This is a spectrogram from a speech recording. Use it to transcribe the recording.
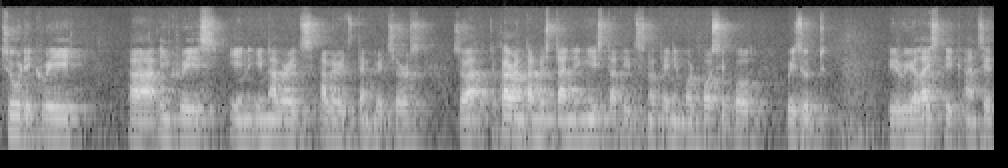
two degree increase in, in average, average temperatures. So the current understanding is that it's not anymore possible. We should be realistic and set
